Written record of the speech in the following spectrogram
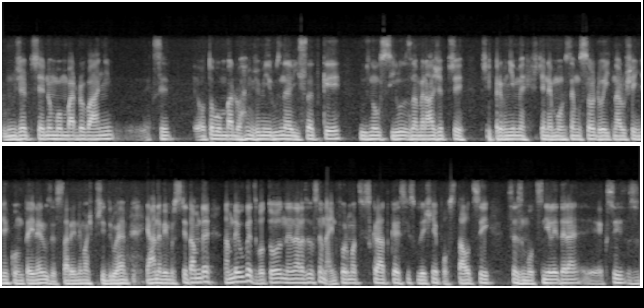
může při jednom bombardování, jak si o to bombardování může mít různé výsledky, různou sílu, znamená, že při při prvním ještě nemohl, se musel dojít narušení těch kontejnerů ze Sarinem až při druhém. Já nevím, prostě tam jde, tam jde vůbec o to, nenarazil jsem na informaci zkrátka, jestli skutečně povstalci se zmocnili teda jaksi z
